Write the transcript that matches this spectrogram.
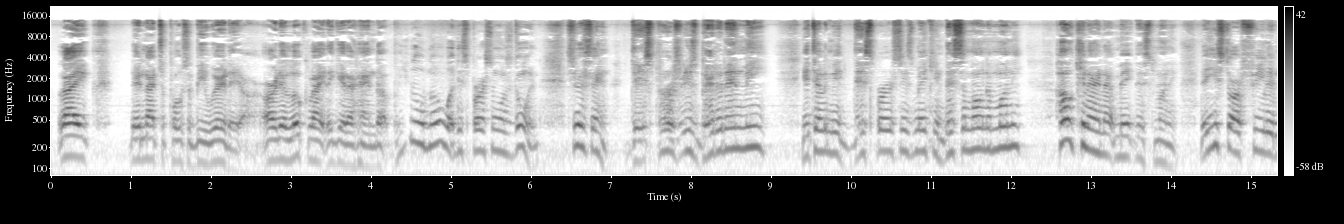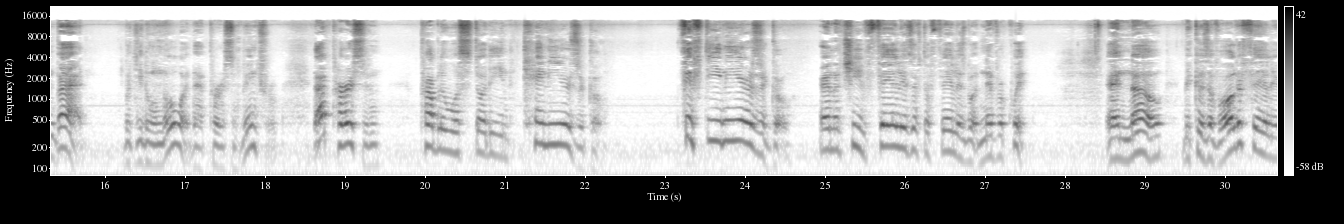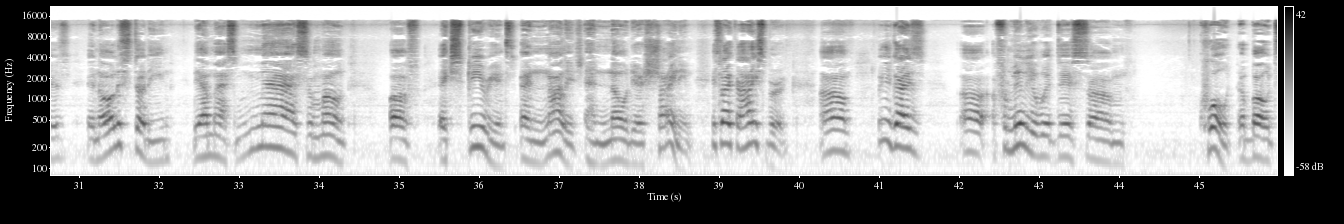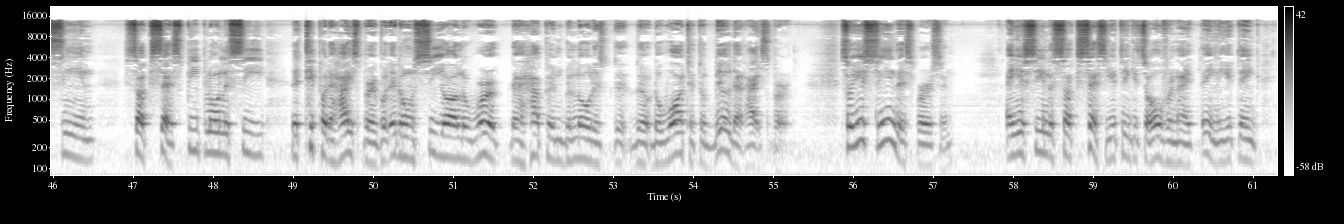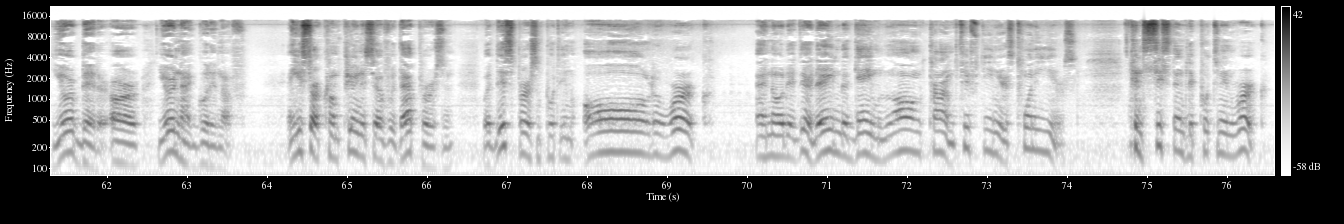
like they're not supposed to be where they are or they look like they get a hand up but you don't know what this person was doing. So you're saying this person is better than me? You're telling me this person is making this amount of money? How can i not make this money? Then you start feeling bad but you don't know what that person's been through. That person probably was studying 10 years ago, 15 years ago, and achieved failures after failures but never quit. And now, because of all the failures and all the studying, they amass mass amount of experience and knowledge, and now they're shining. It's like a iceberg. Um, are you guys uh, familiar with this um, quote about seeing success. People only see the tip of the iceberg, but they don't see all the work that happened below this, the, the, the water to build that iceberg. So you're seeing this person and you're seeing the success. You think it's an overnight thing, and you think you're better or you're not good enough. And you start comparing yourself with that person, but this person put in all the work. and know they're there. They're in the game long time 15 years, 20 years, consistently putting in work.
